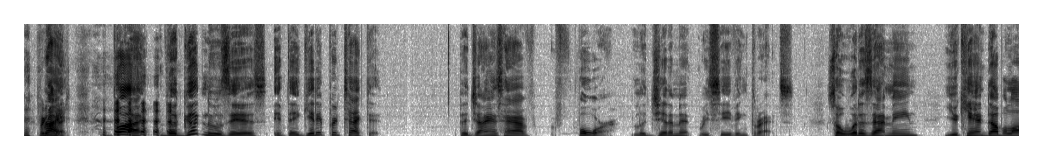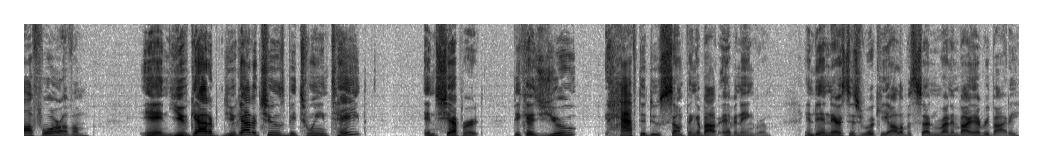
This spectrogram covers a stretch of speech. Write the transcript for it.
Right. but the good news is if they get it protected, the Giants have four legitimate receiving threats. So what does that mean? You can't double all four of them, and you've got to you got to choose between Tate and Shepard because you have to do something about Evan Engram. And then there's this rookie all of a sudden running by everybody,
